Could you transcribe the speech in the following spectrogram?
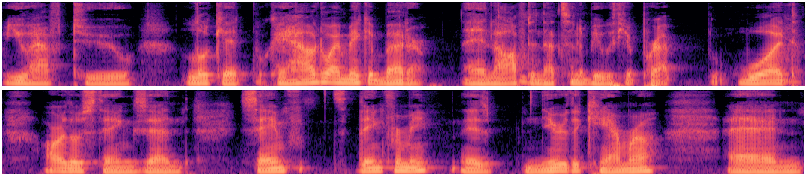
you have to look at, okay, how do I make it better? And often that's going to be with your prep. What are those things? And same thing for me is near the camera. And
